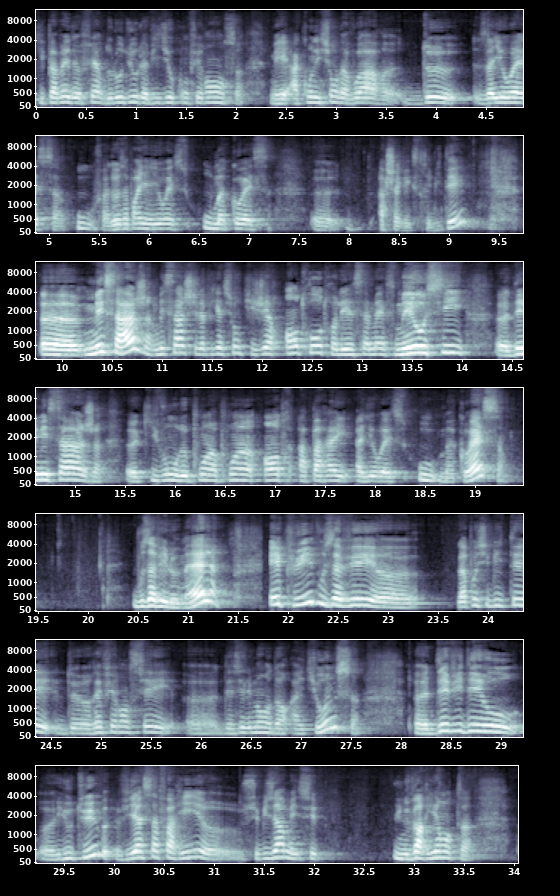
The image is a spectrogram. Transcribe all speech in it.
qui permet de faire de l'audio, de la visioconférence, mais à condition d'avoir deux iOS ou enfin deux appareils iOS ou macOS à chaque extrémité. Euh, message, message c'est l'application qui gère entre autres les SMS mais aussi euh, des messages euh, qui vont de point à point entre appareils iOS ou macOS. Vous avez le mail et puis vous avez la possibilité de référencer des éléments dans iTunes, des vidéos YouTube via Safari, c'est bizarre mais c'est une variante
